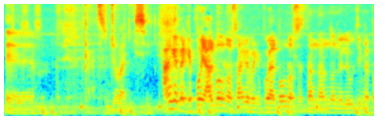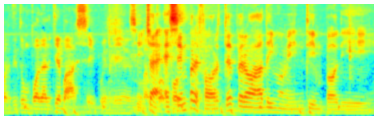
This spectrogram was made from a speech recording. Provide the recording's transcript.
Eh. Cazzo, sono giovanissimi. Anche perché poi Albornoz, anche perché poi Albornoz sta andando nelle ultime partite un po' ad alti e bassi. Quindi, sì, cioè è sempre forte, però ha dei momenti un po' di.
